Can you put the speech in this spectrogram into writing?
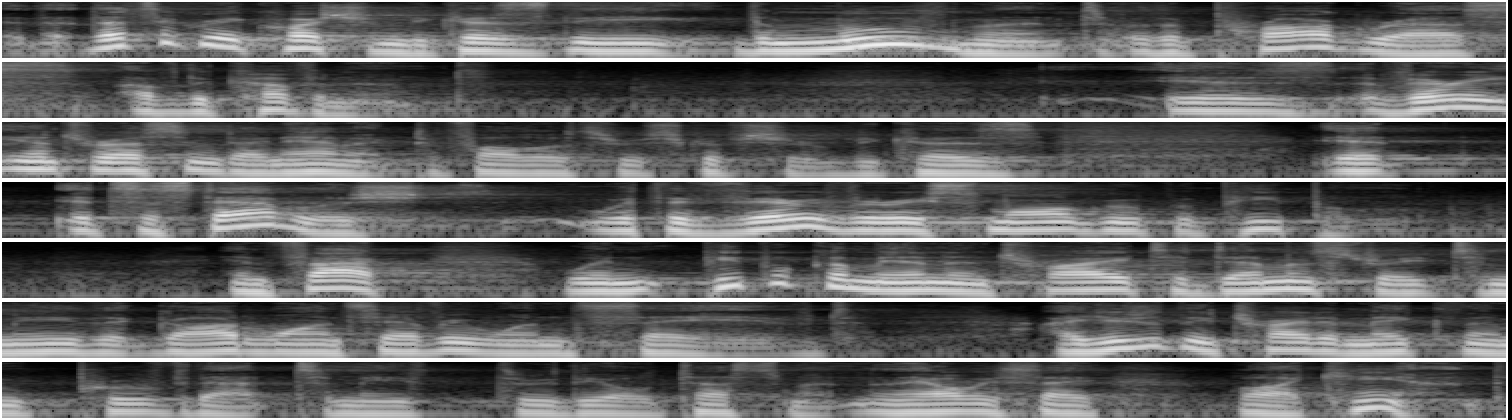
that's a great question because the, the movement or the progress of the covenant is a very interesting dynamic to follow through Scripture because it, it's established with a very, very small group of people. In fact, when people come in and try to demonstrate to me that God wants everyone saved, I usually try to make them prove that to me through the Old Testament. And they always say, Well, I can't.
